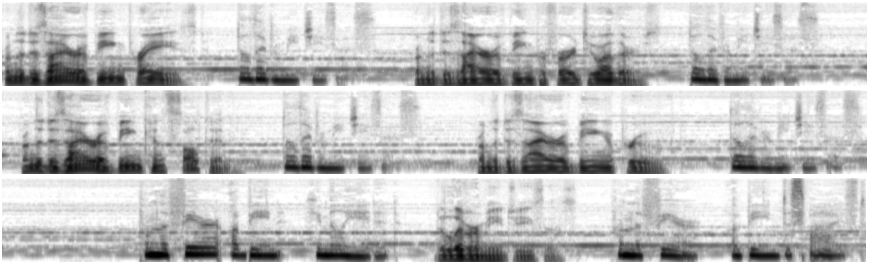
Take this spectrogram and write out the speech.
From the desire of being praised, deliver me, Jesus. From the desire of being preferred to others, deliver me, Jesus. From the desire of being consulted, deliver me, Jesus from the desire of being approved. Deliver me, Jesus. From the fear of being humiliated. Deliver me, Jesus. From the fear of being despised.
